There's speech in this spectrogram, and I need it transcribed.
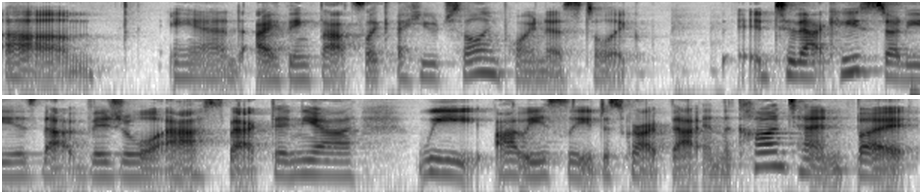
Um, and I think that's like a huge selling point as to like to that case study is that visual aspect. And yeah, we obviously describe that in the content, but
